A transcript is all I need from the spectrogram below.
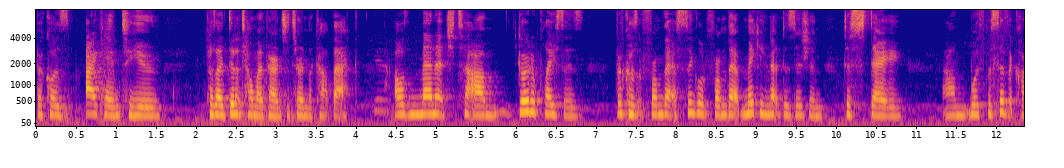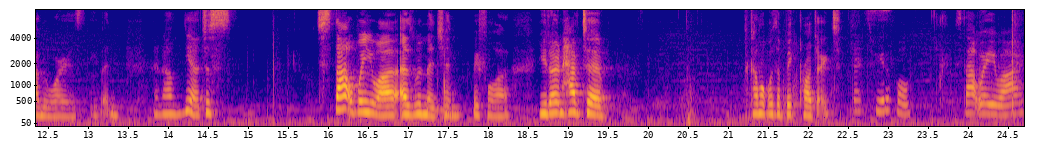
because I came to you because I didn't tell my parents to turn the car back. Yeah. I was managed to um, go to places because from that single, from that making that decision to stay um, with Pacific Climate Warriors even. And um, yeah, just start where you are, as we mentioned before. You don't have to come up with a big project. That's beautiful. Start where you are.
